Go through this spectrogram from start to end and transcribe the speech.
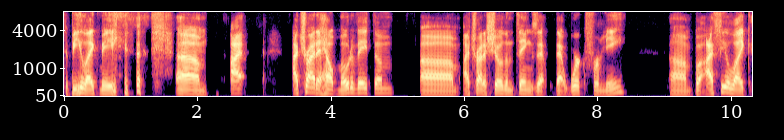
to be like me. um, I I try to help motivate them. Um, I try to show them things that that work for me. Um, but I feel like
